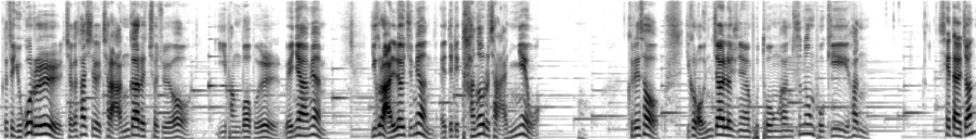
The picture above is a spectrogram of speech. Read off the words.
그래서 요거를 제가 사실 잘 안 가르쳐 줘요. 이 방법을 왜냐하면 이걸 알려주면 애들이 단어를 잘 안 외워. 어. 그래서 이걸 언제 알려주냐면 보통 한 수능 보기 한 세 달전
